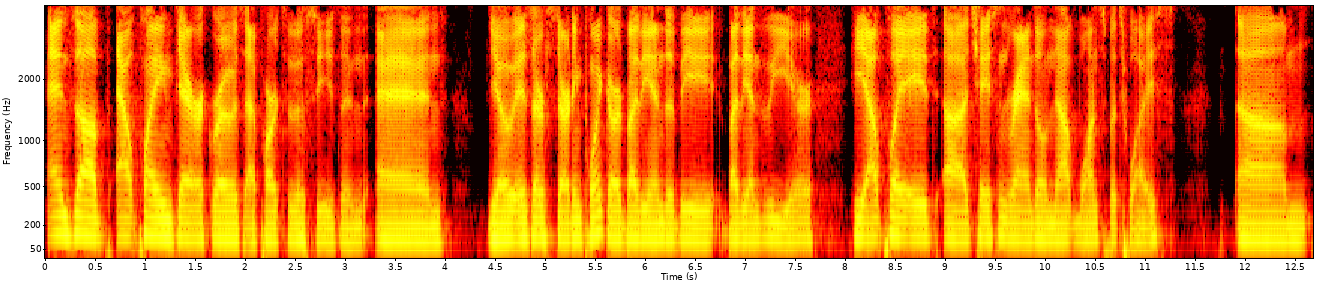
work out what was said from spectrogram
ends up outplaying Derrick Rose at parts of the season and you know is our starting point guard by the end of the by the end of the year. He outplayed uh Chasson Randle not once but twice. Um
